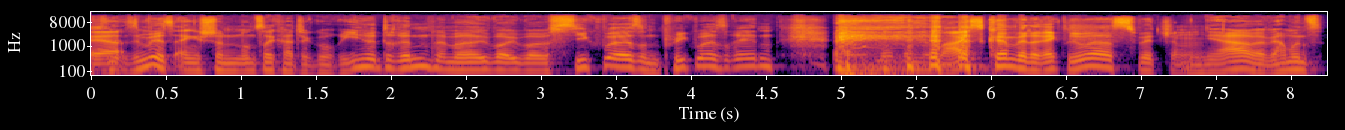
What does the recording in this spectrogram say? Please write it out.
Ja. sind- wir jetzt eigentlich schon in unserer Kategorie hier drin, wenn wir über, über Sequels und Prequels reden? Wenn du magst, können wir direkt rüber switchen. Ja, aber wir haben uns,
